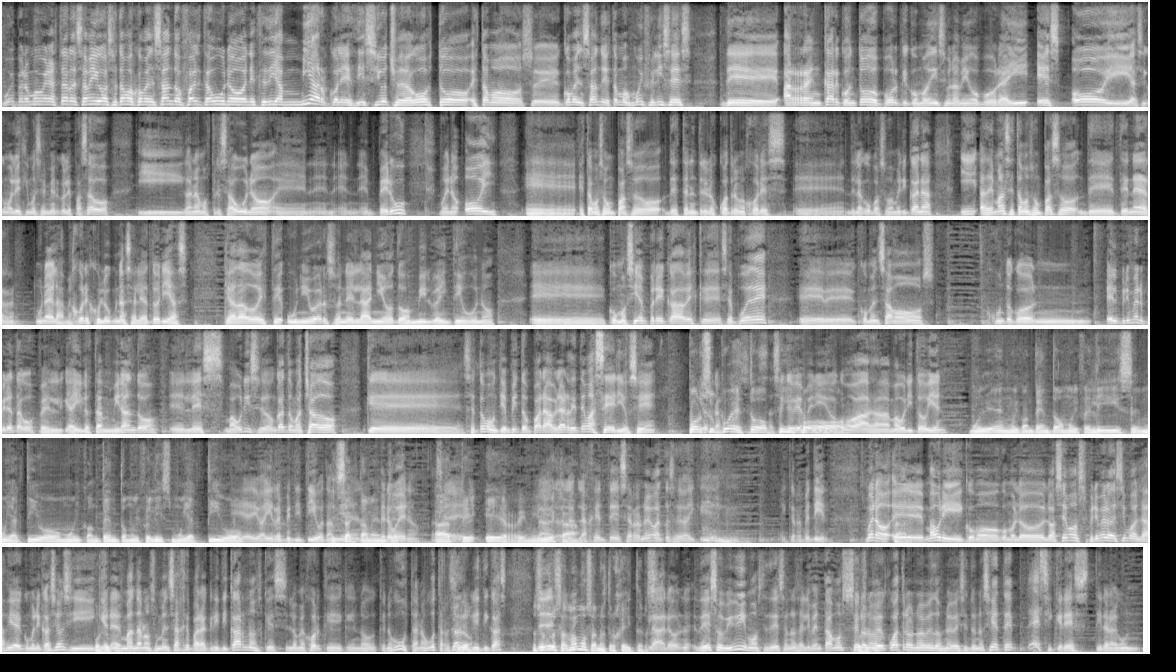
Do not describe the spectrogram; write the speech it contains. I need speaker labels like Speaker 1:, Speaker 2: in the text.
Speaker 1: Muy pero muy buenas tardes amigos, estamos comenzando. Falta Uno en este día miércoles 18 de agosto, estamos eh, comenzando y estamos muy felices de arrancar con todo porque como dice un amigo por ahí es hoy, así como lo dijimos el miércoles pasado y ganamos 3 a 1 en, Perú, bueno hoy eh, estamos a un paso de estar entre los cuatro mejores eh, de la Copa Sudamericana y además estamos a un paso de tener una de las mejores columnas aleatorias que ha dado este universo en el año 2021. Eh, como siempre, cada vez que se puede, comenzamos junto con el primer Pirata Gospel, que ahí lo están mirando. Él es Mauricio Don Gato Machado, que se toma un tiempito para hablar de temas serios, ¿eh?
Speaker 2: Por
Speaker 1: Y
Speaker 2: supuesto,
Speaker 1: cosas. Así que bienvenido. ¿Cómo va, Mauri? ¿Todo bien?
Speaker 2: Muy bien, muy contento, muy feliz, eh, muy activo, muy contento, muy feliz, muy activo.
Speaker 1: Eh, ahí repetitivo también.
Speaker 2: Exactamente.
Speaker 1: Pero bueno. o sea,
Speaker 2: ATR, mi
Speaker 1: Claro,
Speaker 2: vieja.
Speaker 1: La, la gente se renueva, entonces hay que, hay que, hay que repetir. Bueno, eh, Mauri, como, como lo, lo hacemos, primero decimos las vías de comunicación. Si
Speaker 2: Por
Speaker 1: quieren
Speaker 2: supuesto.
Speaker 1: mandarnos un mensaje para criticarnos, que es lo mejor que, que, no- que nos gusta, nos gusta recibir
Speaker 2: Claro.
Speaker 1: críticas.
Speaker 2: Nosotros
Speaker 1: eso
Speaker 2: amamos a nuestros haters.
Speaker 1: Claro, de eso vivimos, de eso nos alimentamos.
Speaker 2: supuesto.
Speaker 1: 094-929-717. Eh, si querés tirar algún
